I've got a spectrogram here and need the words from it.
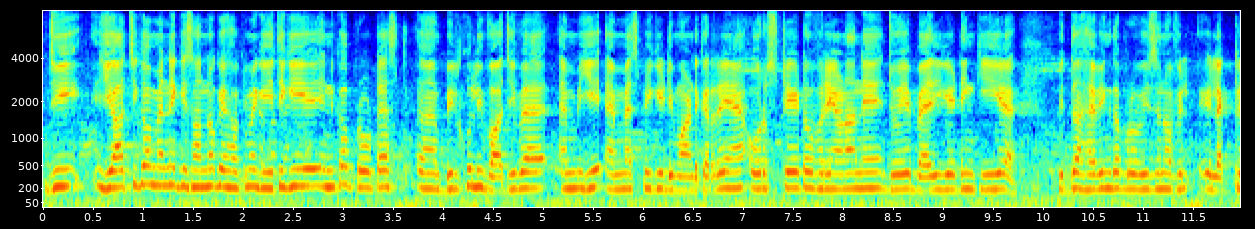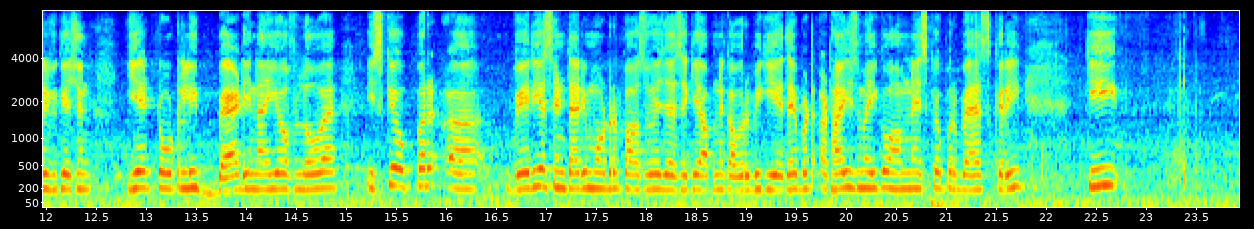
जी, याचिका मैंने किसानों के हक में की थी कि ये इनका प्रोटेस्ट बिल्कुल ही वाजिब है। एम, ये एमएसपी की डिमांड कर रहे हैं और स्टेट ऑफ़ हरियाणा ने जो ये बैरिगेटिंग की है with the having the provision of electrification ये totally bad in eye of law है। इसके ऊपर वेरियस इंटरिम ऑर्डर पास हुए, जैसे कि आपने कवर भी किए थे बट 28 मई को हमने इसके ऊपर बहस करी कि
